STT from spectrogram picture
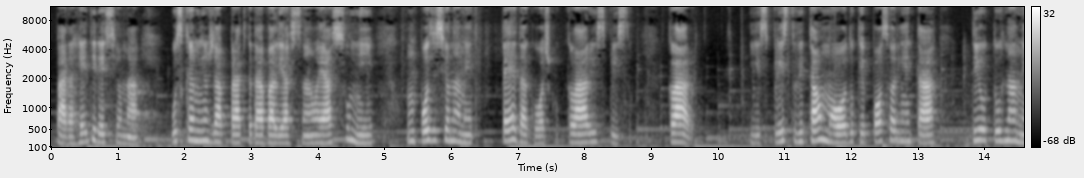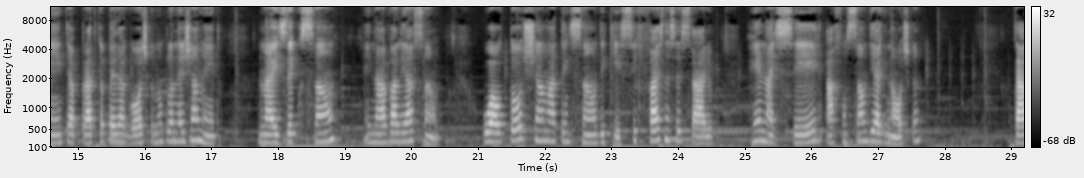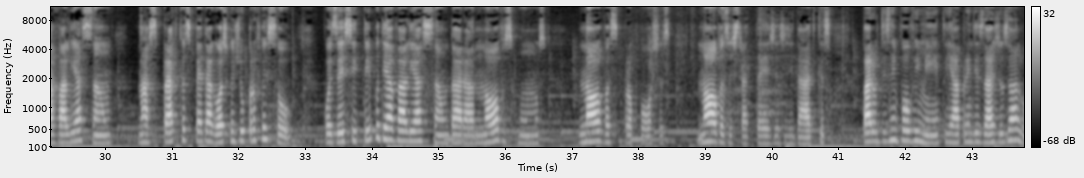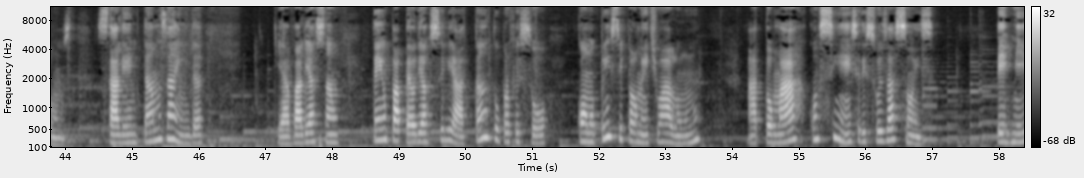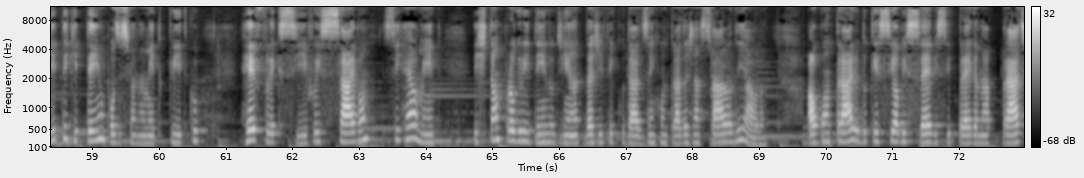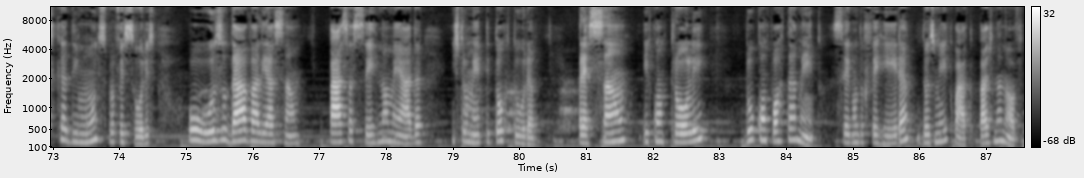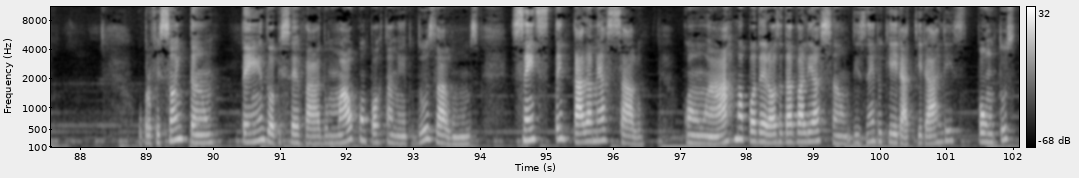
para redirecionar os caminhos da prática da avaliação é assumir um posicionamento pedagógico claro e explícito. Claro e explícito de tal modo que possa orientar diuturnamente a prática pedagógica no planejamento, na execução e na avaliação. O autor chama a atenção de que se faz necessário renascer a função diagnóstica da avaliação nas práticas pedagógicas do professor, pois esse tipo de avaliação dará novos rumos, novas propostas, novas estratégias didáticas para o desenvolvimento e a aprendizagem dos alunos. Salientamos ainda que a avaliação tem o papel de auxiliar tanto o professor como principalmente o aluno a tomar consciência de suas ações. Permite que tenham um posicionamento crítico, reflexivo e saibam se realmente estão progredindo diante das dificuldades encontradas na sala de aula. Ao contrário do que se observa e se prega na prática de muitos professores, o uso da avaliação passa a ser nomeada instrumento de tortura, pressão e controle do comportamento, segundo Ferreira, 2004, página 9. O professor, então, tendo observado o mau comportamento dos alunos, sente-se tentado ameaçá-lo com a arma poderosa da avaliação, dizendo que irá tirar-lhes pontos,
